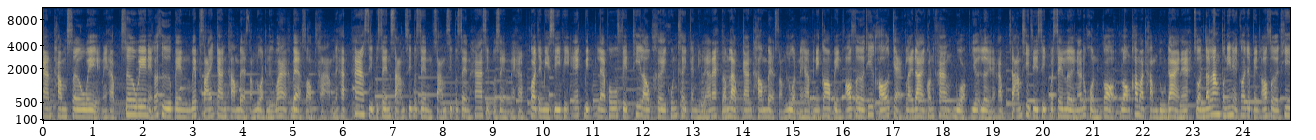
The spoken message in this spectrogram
การทำเซอร์เวย์นะครับเซอร์เวย์เนี่ยก็คือเป็นเว็บไซต์การทำแบบสำรวจหรือว่าแบบสอบถามนะครับ50% 30% 30% 50%นะครับ ก็จะมี CPX Bit และ Profit ที่เราเคยคุ้นเคยกันอยู่แล้วนะสำหรับการทำแบบสำรวจนะครับ อันนี้ก็เป็นออฟเฟอร์ที่เขาแจกรายได้ค่อนข้างบวกเยอะเลยนะครับ 30-40%เลยนะทุกคนก็ลองเข้ามาทำดูได้นะส่วนนด้านล่างตรงนี้เนี่ยก็จะเป็นออฟเฟอร์ที่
